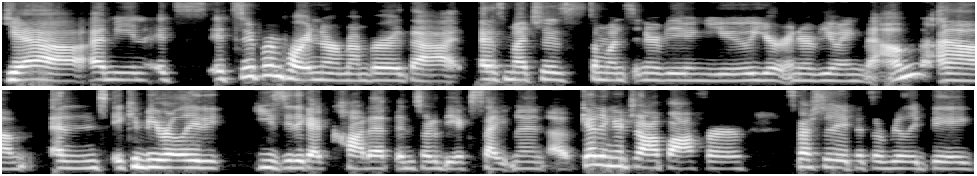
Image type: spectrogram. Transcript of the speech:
Yeah i mean it's it's super important to remember that as much as someone's interviewing you you're interviewing them. Um, and it can be really easy to get caught up in sort of the excitement of getting a job offer especially if it's a really big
